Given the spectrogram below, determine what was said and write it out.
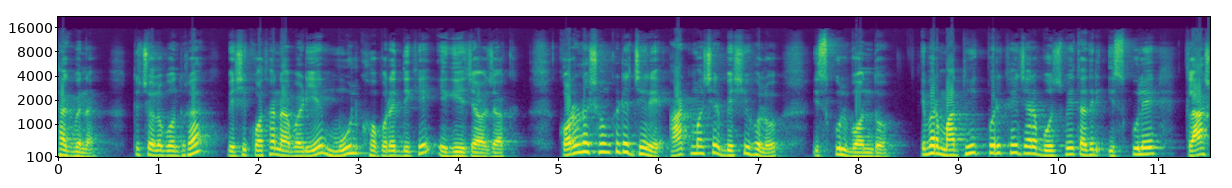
থাকবে না। তো চলো বন্ধুরা, বেশি কথা না বাড়িয়ে মূল খবরের দিকে এগিয়ে যাওয়া যাক। করোনা সংকটের জেরে আট মাসের বেশি হলো স্কুল বন্ধ। এবার মাধ্যমিক পরীক্ষায় যারা বসবে, তাদের স্কুলে ক্লাস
